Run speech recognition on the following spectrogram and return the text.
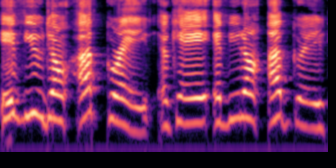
if you don't upgrade, okay, if you don't upgrade,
